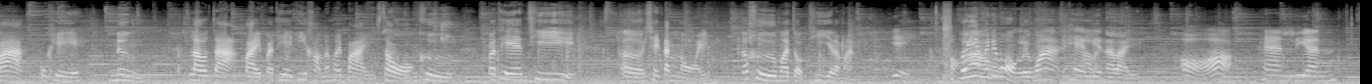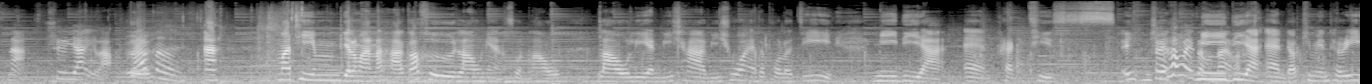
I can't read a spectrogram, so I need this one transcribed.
ว่าโอเคหนึ่งเราจะไปประเทศที่เขาไม่ค่อยไปสองคือประเทศที่เออใช้ตังค์น้อย ก็คือมาจบที่เยอรมันเย่ของเฮ้ยยังราไม่ได้บอกเลยว่าแฮนเรียนอะไร อ๋อแทนเรียนน่ะชื่อยากอีกละเออแป๊บหนึ่งอะ มาทีมเยอรมันนะคะ ก็คือเราเนี่ย ส่วนเราเราเรียนวิชา Visual Anthropology Media and Practice เอ้ยไม่ใช่เฮ้ยทำไมจำได้วะ Media and Documentary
